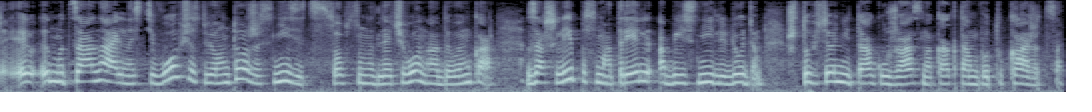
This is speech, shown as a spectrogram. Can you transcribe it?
э, эмоциональности в обществе, он тоже снизится. Собственно, для чего надо ВНК? Зашли, посмотрели, объяснили людям, что все не так ужасно, как там вот кажется.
